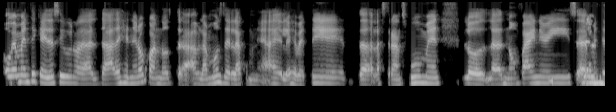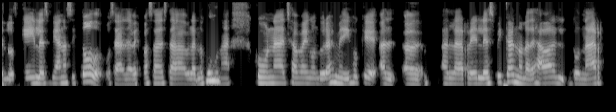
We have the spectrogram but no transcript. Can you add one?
obviamente que hay desigualdad de género cuando hablamos de la comunidad LGBT, de las trans women, los, las non-binaries, los gays, lesbianas y todo. O sea, la vez pasada estaba hablando con una, con una chava en Honduras y me dijo que a, a la red lésbica no la dejaba donar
